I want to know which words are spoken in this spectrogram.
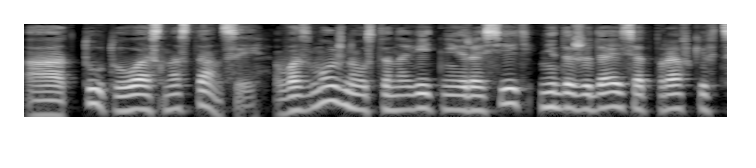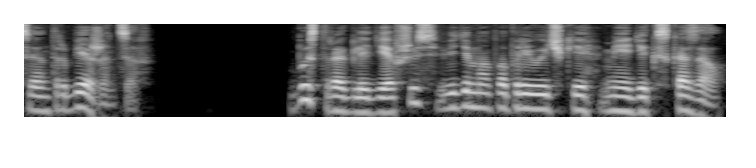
А тут у вас на станции возможно установить нейросеть, не дожидаясь отправки в центр беженцев? Быстро оглядевшись, видимо, по привычке, медик сказал.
